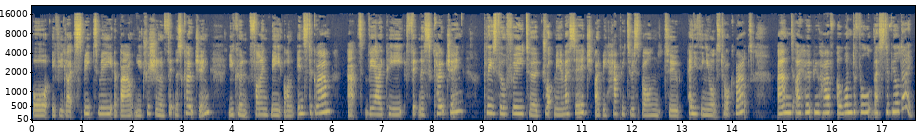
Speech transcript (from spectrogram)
or if you'd like to speak to me about nutrition and fitness coaching, you can find me on Instagram at VIP Fitness Coaching. please feel free to drop me a message. I'd be happy to respond to anything you want to talk about. And I hope you have a wonderful rest of your day.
